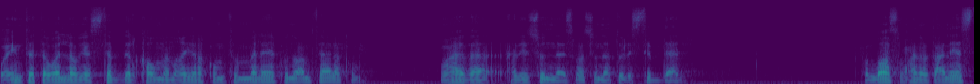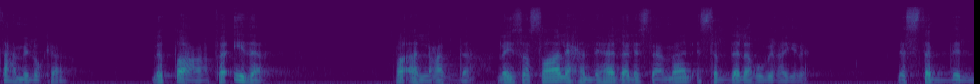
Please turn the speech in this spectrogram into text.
وإن تتولوا يستبدل قوما غيركم ثم لا يكونوا أمثالكم. وهذا هذه سنة اسمها سنة الاستبدال. فالله سبحانه وتعالى يستعملك للطاعة. فإذا رأى العبد ليس صالحا لهذا الاستعمال استبدله بغيره. يستبدل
